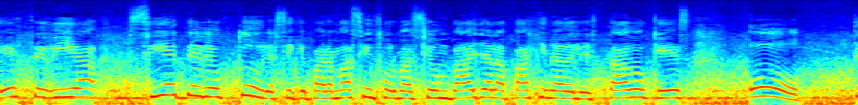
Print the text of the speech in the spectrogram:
este día 7 de octubre. Así que para más información vaya a la página del Estado que es otda.ny.gov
